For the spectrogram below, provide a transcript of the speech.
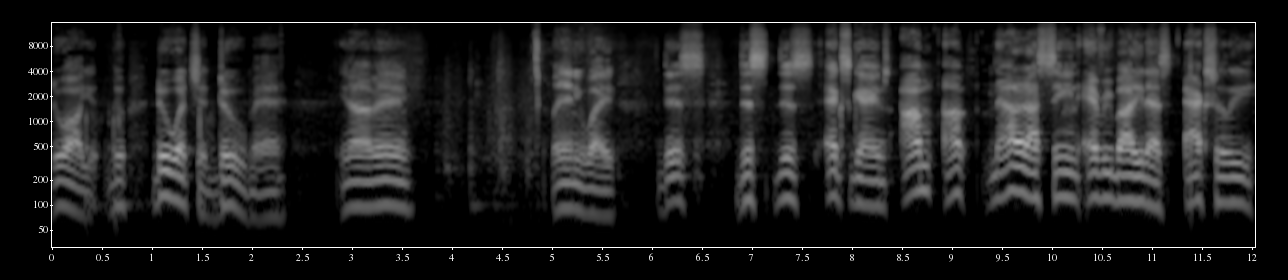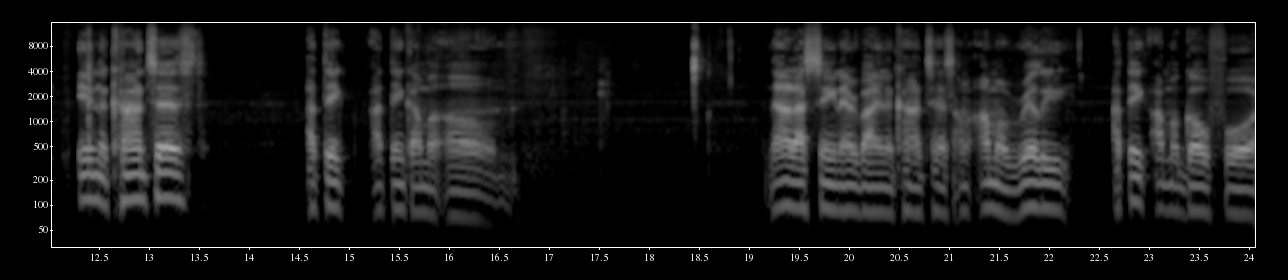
Do all you do. Do what you do, man. You know what I mean? But anyway, this this this X Games. I'm I'm now that I've seen everybody that's actually in the contest. I think I think I'm a um. Now that I've seen everybody in the contest, I'm I'm a really. I think I'm gonna go for.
